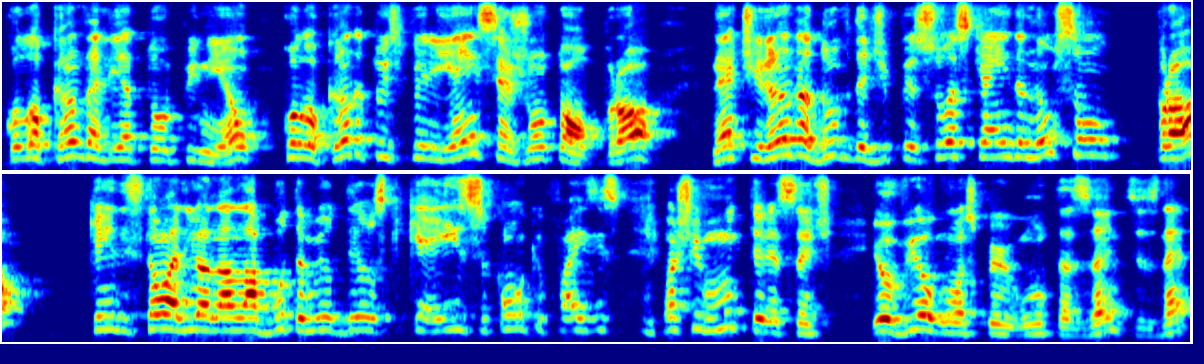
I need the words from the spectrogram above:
colocando ali a tua opinião, colocando a tua experiência junto ao pró, né? Tirando a dúvida de pessoas que ainda não são pró, que ainda estão ali ó, na labuta, meu Deus, o que, que é isso? Como que faz isso? Eu achei muito interessante. Eu vi algumas perguntas antes, né?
